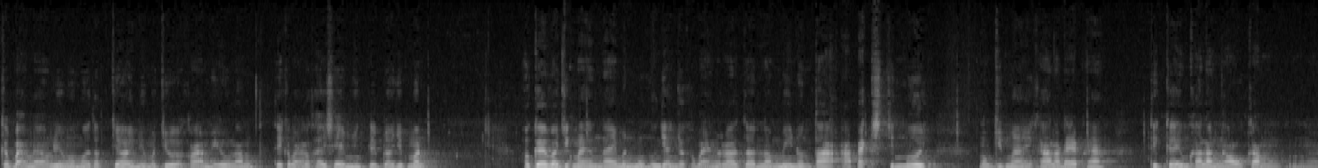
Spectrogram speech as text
Các bạn nào nếu mà mới tập chơi, nếu mà chưa có am hiểu lắm thì các bạn có thể xem những clip đó giúp mình. Ok, và chiếc máy hôm nay mình muốn hướng dẫn cho các bạn đó là tên là Minolta Apex 90 một chiếc máy khá là đẹp ha. Thiết kế cũng khá là ngầu, cầm à,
